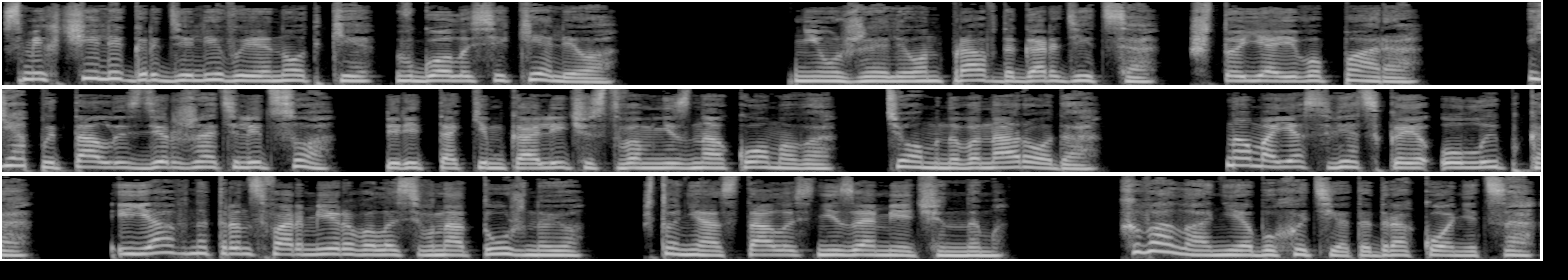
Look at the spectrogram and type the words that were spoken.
смягчили горделивые нотки в голосе Келио. Неужели он правда гордится, что я его пара? Я пыталась держать лицо перед таким количеством незнакомого, темного народа. Но моя светская улыбка явно трансформировалась в натужную, что не осталось незамеченным. Хвала небу хоть эта драконица.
